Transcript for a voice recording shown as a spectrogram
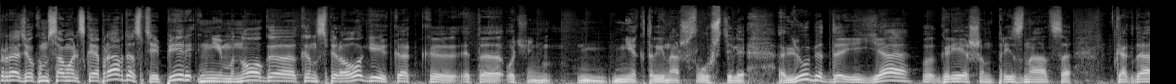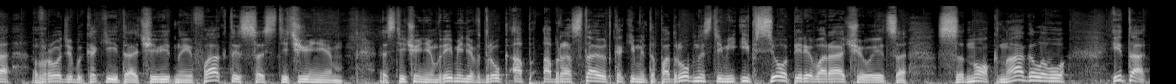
Радио «Комсомольская правда». Теперь немного конспирологии, как э, это очень некоторые наши слушатели любят, да и я грешен признаться, когда вроде бы какие-то очевидные факты со стечением, с течением времени вдруг об, обрастают какими-то подробностями, и все переворачивается с ног на голову. Итак,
